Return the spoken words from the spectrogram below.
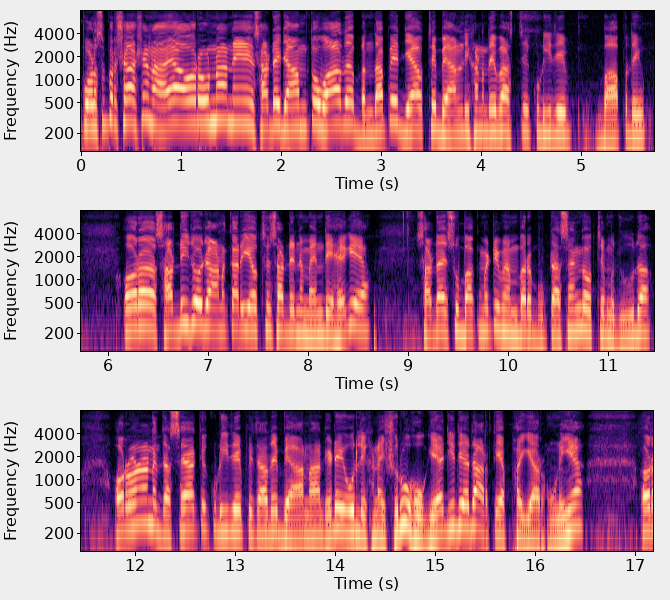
ਪੁਲਿਸ ਪ੍ਰਸ਼ਾਸਨ ਆਇਆ ਔਰ ਉਹਨਾਂ ਨੇ ਸਾਡੇ ਜਾਮ ਤੋਂ ਬਾਅਦ ਬੰਦਾ ਭੇਜਿਆ ਉੱਥੇ ਬਿਆਨ ਲਿਖਣ ਦੇ ਵਾਸਤੇ ਕੁੜੀ ਦੇ ਬਾਪ ਦੇ। ਔਰ ਸਾਡੀ ਜੋ ਜਾਣਕਾਰੀ ਆ ਉੱਥੇ ਸਾਡੇ ਨੁਮਾਇੰਦੇ ਹੈਗੇ ਆ। ਸਾਡਾ ਸੂਬਾ ਕਮੇਟੀ ਮੈਂਬਰ ਬੂਟਾ ਸਿੰਘ ਉੱਥੇ ਮੌਜੂਦ ਆ। ਔਰ ਉਹਨਾਂ ਨੇ ਦੱਸਿਆ ਕਿ ਕੁੜੀ ਦੇ ਪਿਤਾ ਦੇ ਬਿਆਨ ਆ ਜਿਹੜੇ ਉਹ ਲਿਖਣੇ ਸ਼ੁਰੂ ਹੋ ਗਏ ਆ ਜਿਹਦੇ ਆਧਾਰ ਤੇ ਐਫ ਆਈ ਆਰ ਹੋਣੀ ਆ। ਔਰ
